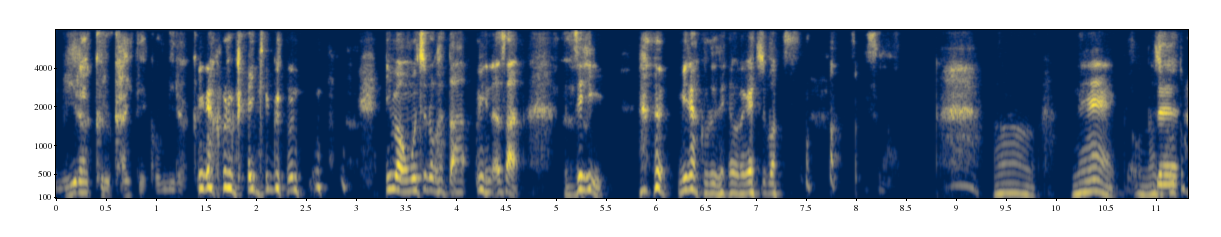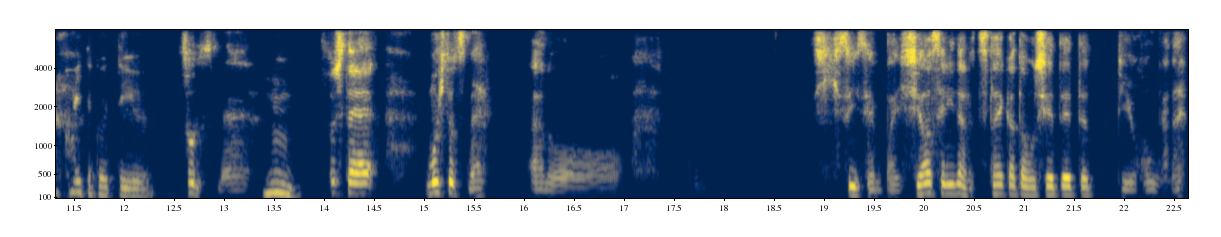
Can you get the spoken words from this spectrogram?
ミラクル書いていこう、ミラクル。ミラクル書いてくる。今お持ちの方、皆さん、ぜひ ミラクルでお願いします。そううん、ねえ、同じことを書いてくるっていう。そうですね。うん、そしてもう一つね、あの翡翠先輩、幸せになる伝え方を教えてってっていう本がね、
